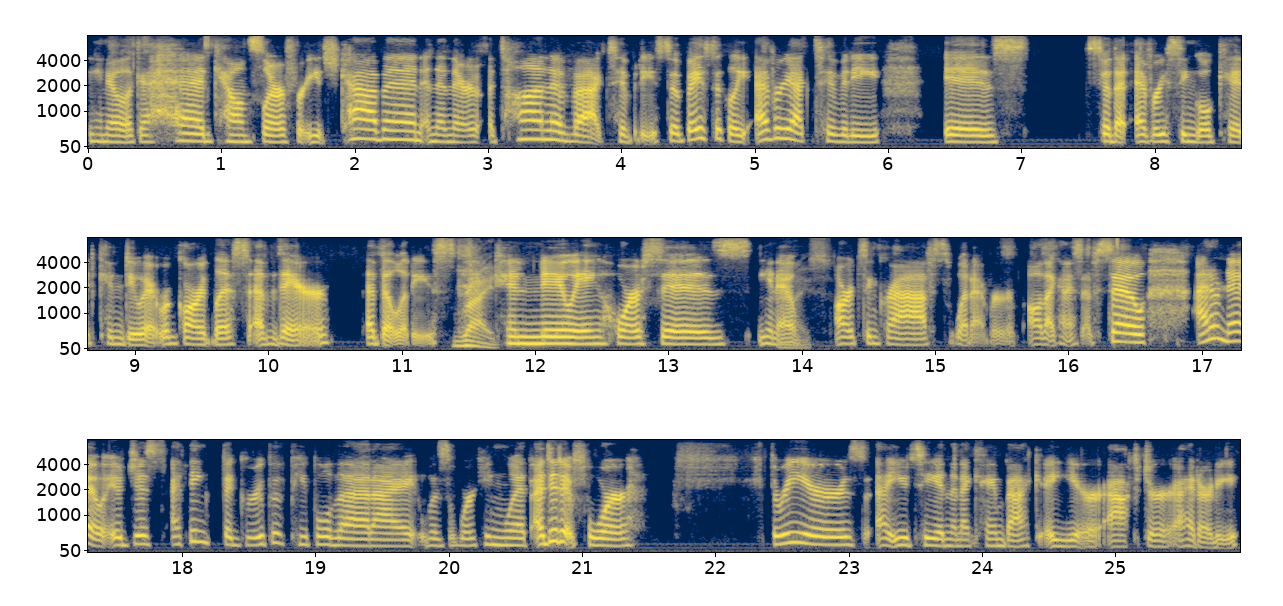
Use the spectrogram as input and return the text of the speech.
you know, like a head counselor for each cabin. And then there's a ton of activities. So basically, every activity is so that every single kid can do it regardless of their abilities. Right. Canoeing, horses, you know, nice. arts and crafts, whatever, all that kind of stuff. So I don't know. It just, I think the group of people that I was working with, I did it for three years at UT and then I came back a year after I had already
